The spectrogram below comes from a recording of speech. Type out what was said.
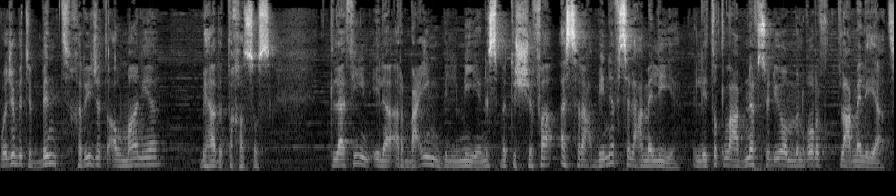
وجبت بنت خريجة ألمانيا بهذا التخصص. 30 إلى 40% نسبة الشفاء أسرع بنفس العملية اللي تطلع بنفس اليوم من غرفة العمليات.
